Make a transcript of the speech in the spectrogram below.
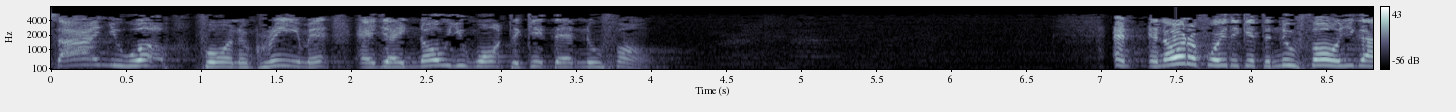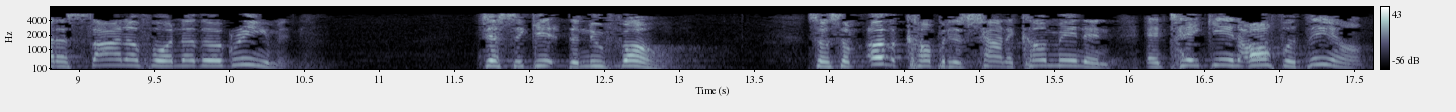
sign you up for an agreement and they know you want to get that new phone. And in order for you to get the new phone, you got to sign up for another agreement just to get the new phone. So some other companies trying to come in and, and take in off of them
